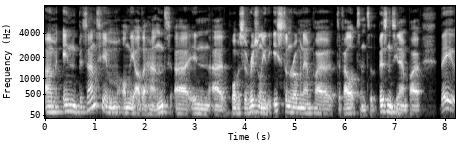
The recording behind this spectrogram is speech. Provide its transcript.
Um, in Byzantium, on the other hand, uh, in uh, what was originally the Eastern Roman Empire, developed into the Byzantine Empire, they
